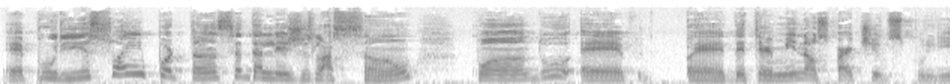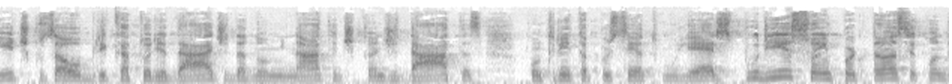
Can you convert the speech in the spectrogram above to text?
é por isso a importância da legislação quando é, é, determina aos partidos políticos a obrigatoriedade da nominata de candidatas com 30% mulheres. Por isso a importância quando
